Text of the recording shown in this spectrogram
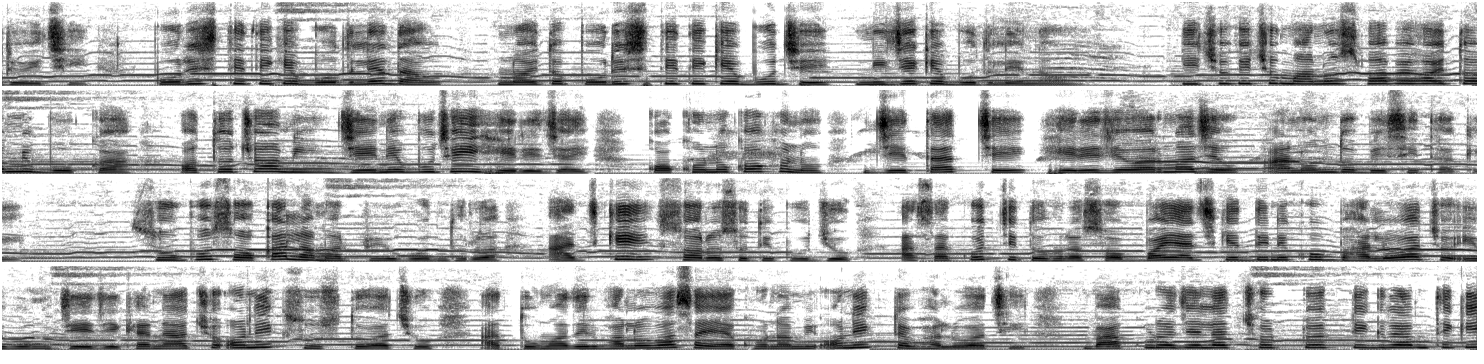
রয়েছে। পরিস্থিতিকে বদলে দাও, নয়তো পরিস্থিতিকে বুঝে নিজেকে বদলে নাও। কিছু কিছু মানুষ ভাবে হয়তো আমি বোকা, অথচ আমি জেনে বুঝেই হেরে যাই। কখনো কখনো জেতার চেয়ে হেরে যাওয়ার মাঝেও আনন্দ বেশি থাকে। শুভ সকাল আমার প্রিয় বন্ধুরা। আজকে সরস্বতী পুজো। আশা করছি তোমরা সবাই আজকের দিনে খুব ভালো আছো এবং যে যেখানে আছো অনেক সুস্থ আছো। আর তোমাদের ভালোবাসায় এখন আমি অনেকটা ভালো আছি। বাঁকুড়া জেলার ছোট্ট একটি গ্রাম থেকে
